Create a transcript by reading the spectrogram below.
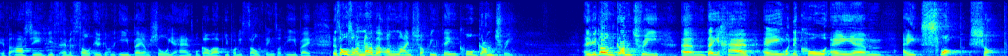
If I ask you if you've ever sold anything on eBay, I'm sure your hands will go up. You probably sold things on eBay. There's also another online shopping thing called Gumtree. And if you go on Gumtree, um, they have a what they call a, um, a swap shop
